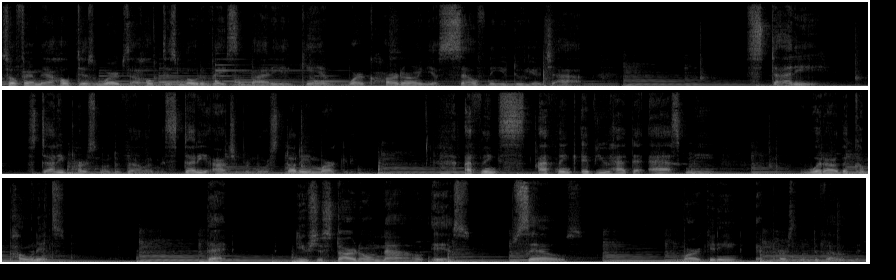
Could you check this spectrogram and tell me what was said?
So, family, I hope this works. I hope this motivates somebody. Again, work harder on yourself than you do your job. Study. Study personal development. Study entrepreneur. Study marketing. I think I think if you had to ask me what are the components that you should start on now is sales, marketing, and personal development.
